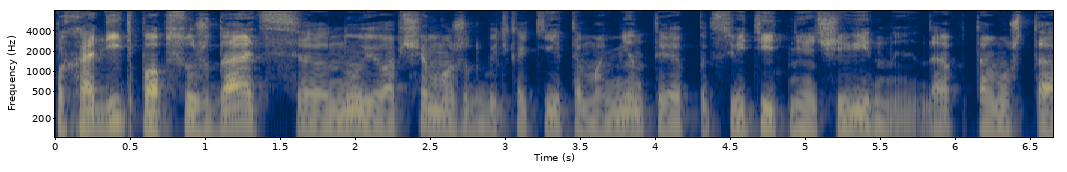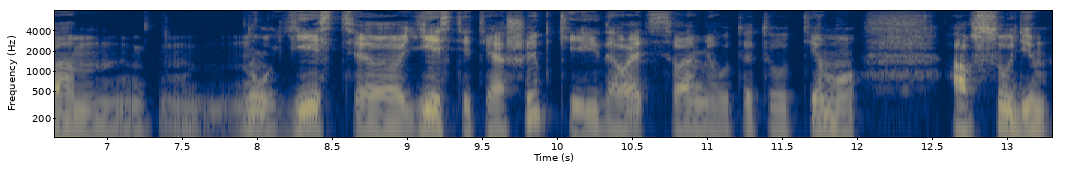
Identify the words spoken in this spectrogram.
походить, пообсуждать, э, ну и вообще, может быть, какие-то моменты подсветить неочевидные, да, потому что, ну, есть, э, есть эти ошибки, и давайте с вами вот эту вот тему обсудим.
